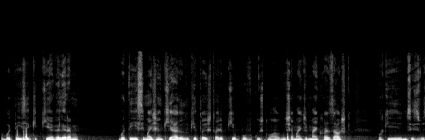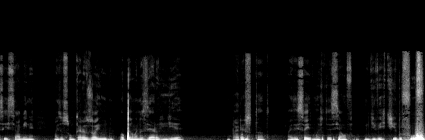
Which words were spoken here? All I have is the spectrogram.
Eu botei esse aqui porque a galera. Botei esse mais ranqueado do que Toy Story porque o povo costumava me chamar de Michael Wazowski. Porque não sei se vocês sabem, né? Mas eu sou um cara zoiudo. Ou pelo menos zero hoje em dia. Não pareço tanto. Mas é isso aí, Monstro S.A. é um filme divertido, fofo,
